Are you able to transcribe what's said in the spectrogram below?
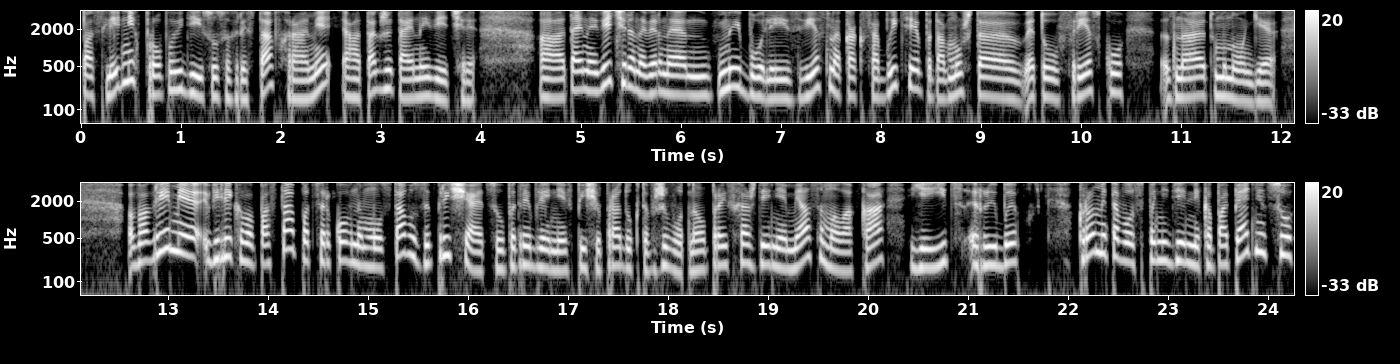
последних проповедей Иисуса Христа в храме, а также Тайной вечери. Э, Тайная вечеря, наверное, наиболее известна как событие, потому что эту фреску знают многие. Во время Великого Поста по церковному уставу запрещается употребление в пищу продуктов животного происхождения мяса, молока, яиц, рыбы. Кроме того, с понедельника по пятницу,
